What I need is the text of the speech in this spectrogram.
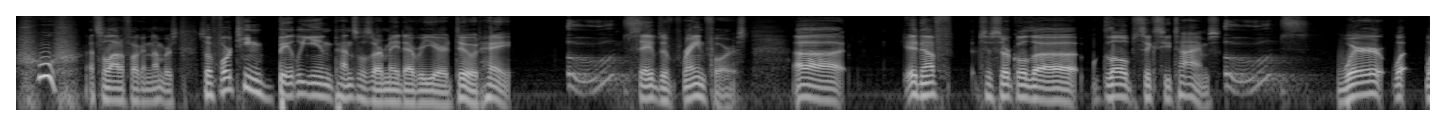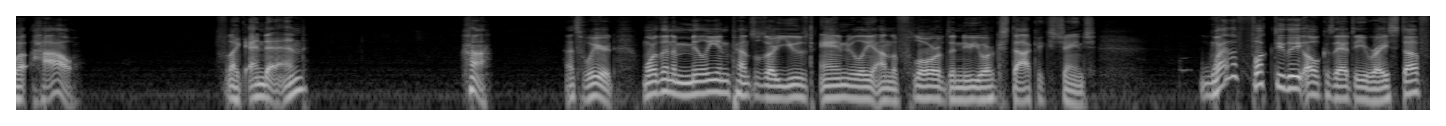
Whew, that's a lot of fucking numbers. So 14 billion pencils are made every year. Dude, hey, Oops. save the rainforest. Uh, enough to circle the globe 60 times. Oops. Where, what, what, how? Like end to end? Huh. That's weird. More than a million pencils are used annually on the floor of the New York Stock Exchange. Why the fuck do they? Oh, because they have to erase stuff?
